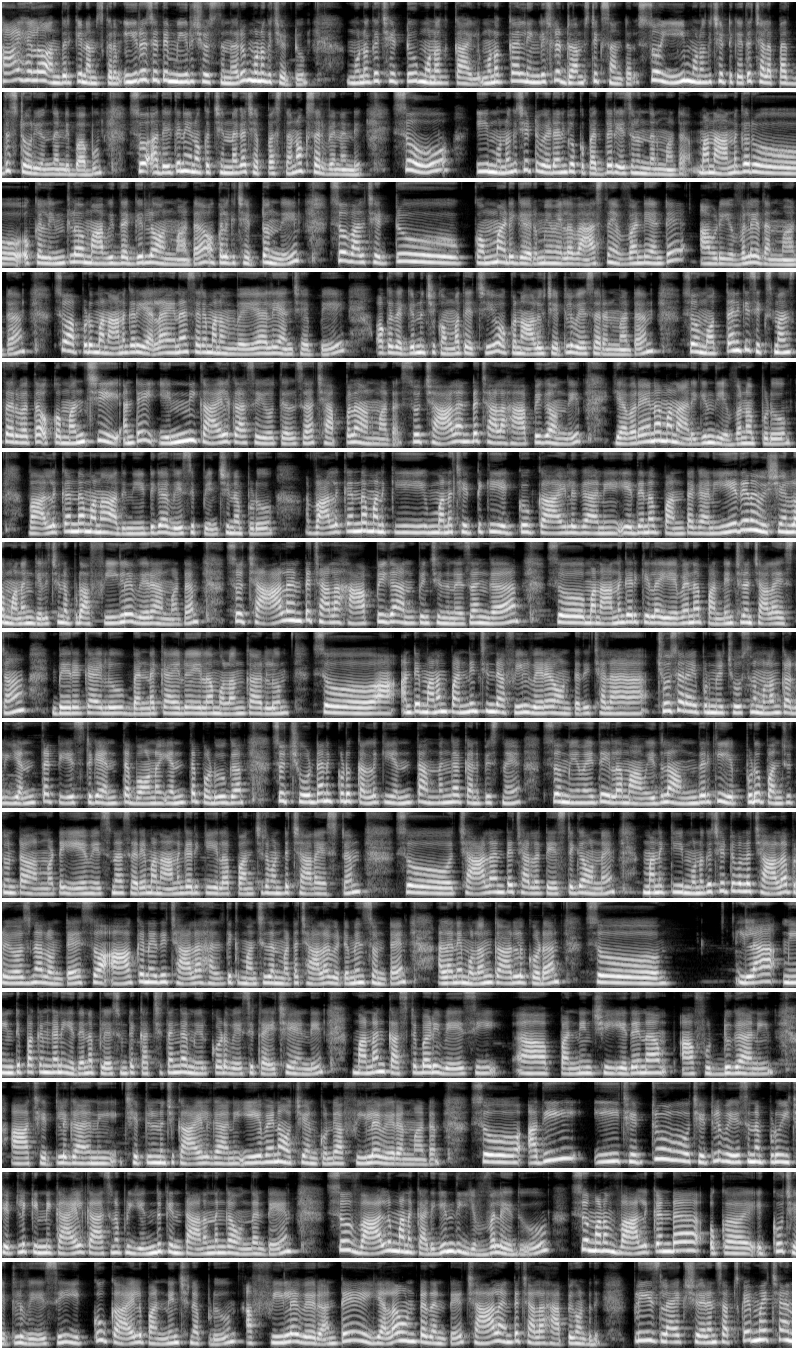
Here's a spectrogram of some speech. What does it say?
Hi hello అందరికీ నమస్కారం. ఈరోజు అయితే మీరు చూస్తున్నారు మునగ చెట్టు. మునగ చెట్టు మునగకాయలు మునగకాయలు ఇంగ్లీష్లో డ్రమ్ స్టిక్స్ అంటారు. సో ఈ మునగ చెట్టుకి అయితే చాలా పెద్ద స్టోరీ ఉందండి బాబు. సో అదైతే నేను ఒక చిన్నగా చెప్పేస్తాను. ఒకసారి వినండి. సో ఈ మునగ చెట్టు వేయడానికి ఒక పెద్ద రీజన్ ఉందన్నమాట. మా నాన్నగారు ఒకళ్ళ ఇంట్లో మా వీధి దగ్గరలో అనమాట ఒకరికి చెట్టు ఉంది. సో వాళ్ళ చెట్టు కొమ్మ అడిగారు. మేము ఇలా వేస్తాం ఇవ్వండి అంటే ఆవిడ ఇవ్వలేదన్నమాట. సో అప్పుడు మా నాన్నగారు ఎలా అయినా సరే మనం వేయాలి అని చెప్పి ఒక దగ్గర నుంచి కొమ్మ తెచ్చి ఒక నాలుగు చెట్లు వేశారు అనమాట సో మొత్తానికి సిక్స్ మంత్స్ తర్వాత ఒక మంచి అంటే ఎన్ని కాయలు కాసాయో తెలుసా? చెప్పలేం అనమాట సో చాలా అంటే చాలా హ్యాపీగా ఉంది. ఎవరైనా మనం అడిగింది ఇవ్వనప్పుడు వాళ్ళకన్నా మనం అది నీట్గా వేసి పెంచినప్పుడు వాళ్ళకన్నా మనకి మన చెట్టుకి ఎక్కువ కాయలు కానీ ఏదైనా పంట కానీ ఏదైనా విషయంలో మనం గెలిచినప్పుడు ఆ ఫీలే వేరే అనమాట సో చాలా అంటే చాలా హ్యాపీగా అనిపించింది నిజంగా. సో మా నాన్నగారికి ఇలా ఏవైనా పండించడం చాలా ఇష్టం. బీరకాయలు బెండకాయలు ఇలా ములంకాయలు. సో అంటే మనం పండించింది ఆ ఫీల్ వేరే ఉంటుంది. చాలా చూసారా? ఇప్పుడు మీరు చూసిన ములంకాయలు ఎంత టేస్ట్గా ఎంత బాగున్నాయి ఎంత పొడవుగా. సో చూడడానికి కూడా కళ్ళకి ఎంత అందంగా కనిపిస్తున్నాయి. సో మేమైతే ఇలా మా వీధిలో అందరికీ ఎప్పుడూ పంచుతుంటాం అనమాట ఏ వేసినా సరే మా నాన్నగారికి ఇలా పంచడం అంటే చాలా ఇష్టం. సో చాలా అంటే చాలా టేస్టీగా ఉన్నాయి. మనకి మునగ చెట్టు వల్ల చాలా ప్రయోజనాలు ఉంటాయి. సో ఆకు అనేది చాలా హెల్త్కి మంచిదనమాట చాలా విటమిన్స్ ఉంటాయి. అలానే ములంకాడలు కూడా. సో ఇలా మీ ఇంటి పక్కన కానీ ఏదైనా ప్లేస్ ఉంటే ఖచ్చితంగా మీరు కూడా వేసి ట్రై చేయండి. మనం కష్టపడి వేసి పండించి ఏదైనా ఆ ఫుడ్ కానీ ఆ చెట్లు కానీ చెట్ల నుంచి కాయలు కానీ ఏవైనా వచ్చాయి అనుకోండి ఆ ఫీలే వేరనమాట సో అది ఈ చెట్టు చెట్లు వేసినప్పుడు ఈ చెట్లకి ఇన్ని కాయలు కాసినప్పుడు ఎందుకు ఇంత ఆనందంగా ఉందంటే సో వాళ్ళు మనకు అడిగింది ఇవ్వలేదు. సో మనం వాళ్ళకన్నా ఒక ఎక్కువ చెట్లు వేసి ఎక్కువ కాయలు పండించినప్పుడు ఆ ఫీలే వేరు. అంటే ఎలా ఉంటుందంటే చాలా అంటే చాలా చాలా హ్యాపీగా ఉంటుంది. Please like share and subscribe my channel.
